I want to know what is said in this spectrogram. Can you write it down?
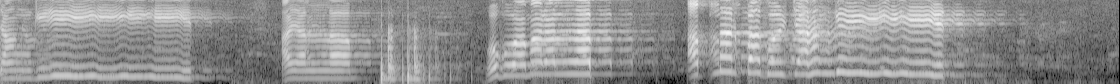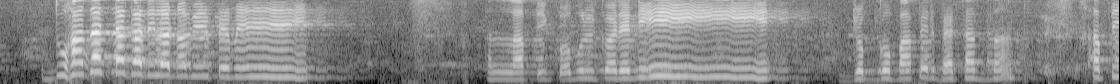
জাহাঙ্গীর। আয় আল্লাহ, ওগো আমার আল্লাহ, আপনার পাগল জাহাঙ্গীর। দু হাজার টাকা দিল নবীর প্রেমে। আল্লাহ আপনি কবুল করে নিন। যোগ্য বাপের বেটার দান। আপনি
